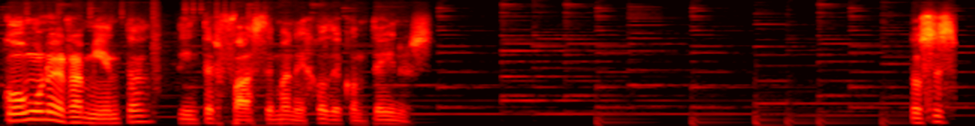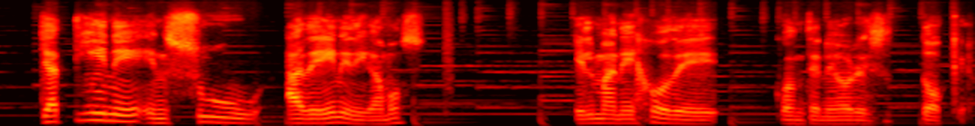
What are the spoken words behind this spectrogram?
como una herramienta de interfaz de manejo de containers. Entonces, ya tiene en su ADN, digamos, el manejo de contenedores Docker.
